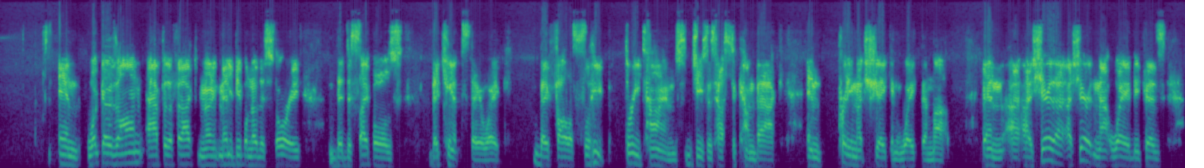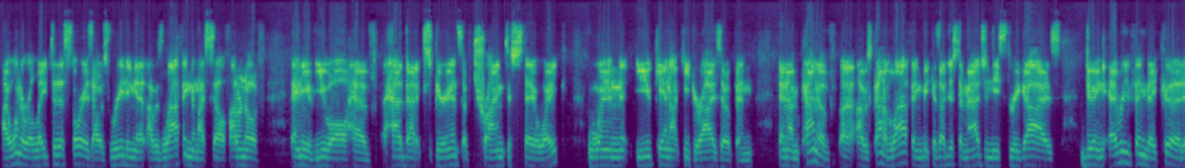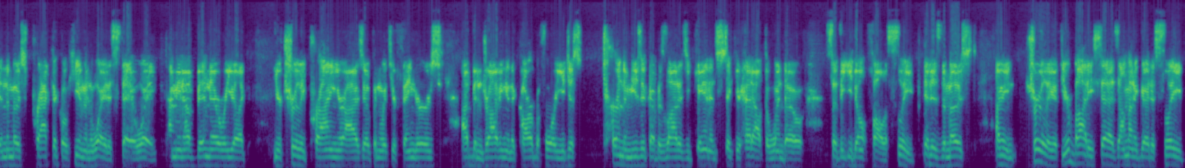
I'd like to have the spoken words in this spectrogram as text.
And what goes on after the fact, many, many people know this story. The disciples, they can't stay awake. They fall asleep three times Jesus has to come back and pretty much shake and wake them up. And I, I, share that I share it in that way because I want to relate to this story. As I was reading it, I was laughing to myself. I don't know if any of you all have had that experience of trying to stay awake when you cannot keep your eyes open and I'm kind of uh, I was kind of laughing because I just imagined these three guys doing everything they could in the most practical human way to stay awake. I mean, I've been there where you're like you're truly prying your eyes open with your fingers. I've been driving in the car before you just turn the music up as loud as you can and stick your head out the window so that you don't fall asleep. It is the most I mean, truly if your body says I'm going to go to sleep,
